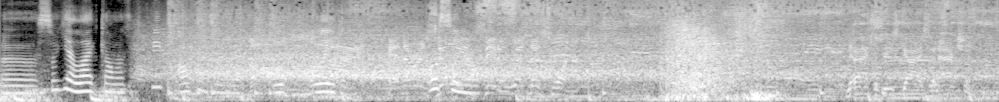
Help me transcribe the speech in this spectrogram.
uh so yeah, like, comment, subscribe. I'll continue with later. Also, no. to win this one. Back to these guys in action.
